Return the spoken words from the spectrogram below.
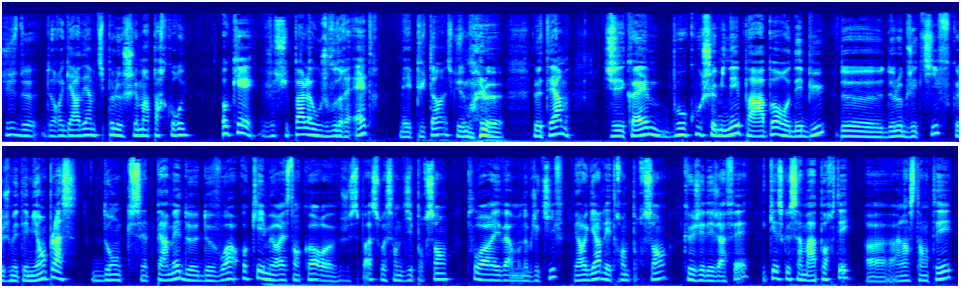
juste de, regarder un petit peu le chemin parcouru. Ok, je suis pas là où je voudrais être, mais putain, excuse-moi le, terme, j'ai quand même beaucoup cheminé par rapport au début de, l'objectif que je m'étais mis en place. Donc ça te permet de, voir, ok, il me reste encore, euh, je sais pas, 70% pour arriver à mon objectif, mais regarde les 30% que j'ai déjà fait, et qu'est-ce que ça m'a apporté euh, à l'instant T,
